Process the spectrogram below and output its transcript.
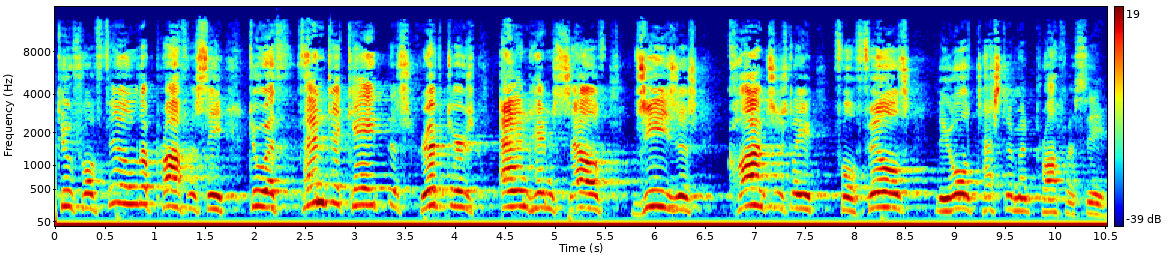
to fulfill the prophecy, to authenticate the scriptures and himself. Jesus consciously fulfills the Old Testament prophecy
